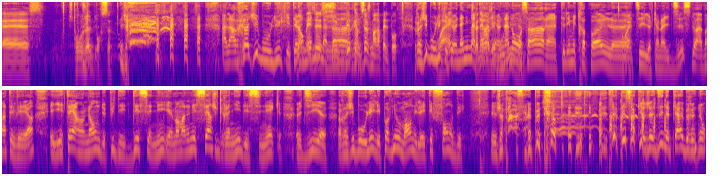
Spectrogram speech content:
Euh, je suis trop jeune pour ça. Alors, Roger Boulu, qui était un animateur... vite comme ça, je m'en rappelle pas. Roger Boulu, qui était un animateur et un annonceur à Télémétropole, euh, le Canal 10, là, avant TVA, et il était en ondes depuis des décennies. Et à un moment donné, Serge Grenier, des Cyniques, dit euh, Roger Boulu, il n'est pas venu au monde, il a été fondé. Et je pense que c'est un peu ça que, c'est un peu ça que je dis de Pierre Bruno.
